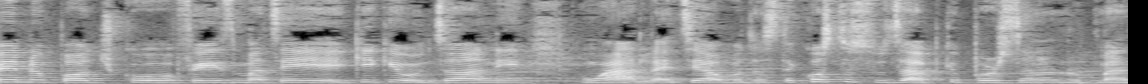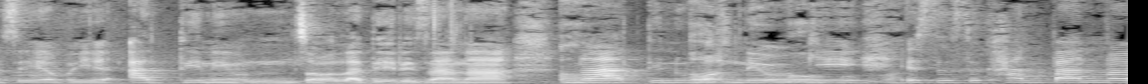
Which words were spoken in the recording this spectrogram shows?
मेनोपजको फेजमा चाहिँ के के हुन्छ अनि उहाँहरूलाई चाहिँ अब जस्तै कस्तो सुझाव के पर्सनल रूपमा चाहिँ अब यो आत्तिने हुनुहुन्छ होला धेरैजना? नआत्तिनु भन्ने हो कि? यस्तो यस्तो खानपानमा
